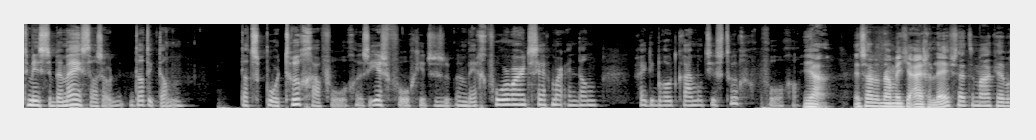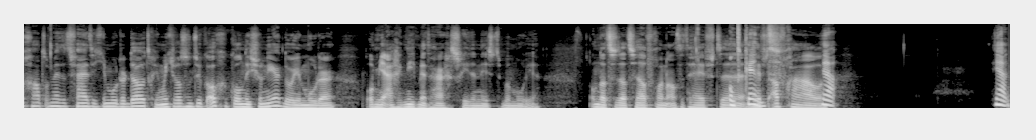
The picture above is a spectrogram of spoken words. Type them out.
tenminste bij mij is het dan zo dat ik dan dat spoor terug ga volgen. Dus eerst volg je dus een weg voorwaarts, zeg maar, en dan ga je die broodkruimeltjes terugvolgen. ja. En zou dat nou met je eigen leeftijd te maken hebben gehad... of met het feit dat je moeder doodging? Want je was natuurlijk ook geconditioneerd door je moeder... om je eigenlijk niet met haar geschiedenis te bemoeien. Omdat ze dat zelf gewoon altijd heeft, Ontkend. heeft afgehouden. Ja. Ja,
